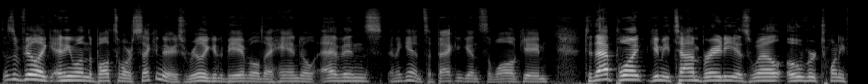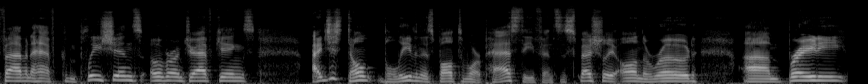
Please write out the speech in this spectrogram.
doesn't feel like anyone in the Baltimore secondary is really going to be able to handle Evans. And again, it's a back against the wall game. To that point, give me Tom Brady as well, over 25 and a half completions over on DraftKings. I just don't believe in this Baltimore pass defense, especially on the road. Um, Brady,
